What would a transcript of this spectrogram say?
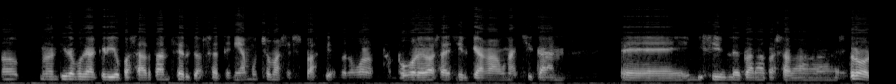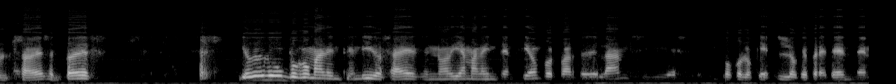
no, entiendo por qué ha querido pasar tan cerca, o sea, tenía mucho más espacio, pero bueno, tampoco le vas a decir que haga una chica eh, invisible para pasar a Stroll, ¿sabes? Entonces, yo creo que un poco malentendido, ¿sabes? No había mala intención por parte de Lance y es, es un poco lo que lo que pretenden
